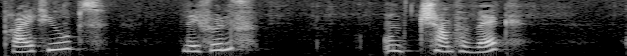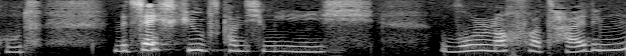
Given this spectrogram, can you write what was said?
drei Cubes. Ne, fünf. Und jumpe weg. Gut. Mit sechs Cubes kann ich mich wohl noch verteidigen.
